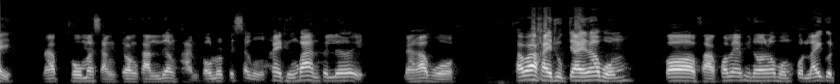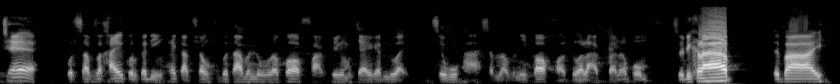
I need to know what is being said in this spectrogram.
น์นะครับโทรมาสั่งจองกันเรื่องผ่านเขารถไปส่งให้ถึงบ้านไปเลยนะครับผม ถ้าว่าใครถูกใจนะครับผม ก็ฝากพ่อแม่พี่น้องนะครับผมกดไลค์กดแชร์ กดซับสไครต์กดกระดิ่งให้กับช่องคุปตาบันุงแล้วก็ฝากเป็นกำลังใจกันด้วยเซลบูผาสำหรับวันนี้ก็ขอตัวลาไปก่อนนะครับผม สวัสดีครับบ๊ายบาย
